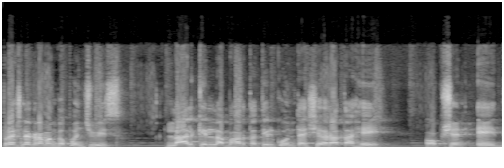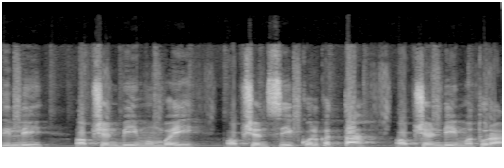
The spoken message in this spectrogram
प्रश्न क्रमांक पंचवीस. लाल किल्ला भारतातील कोणत्या शहरात आहे? Option A Delhi. Option B Mumbai. Option C Kolkata. Option D Mathura.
